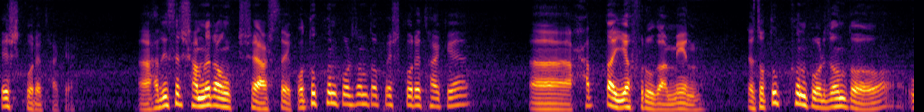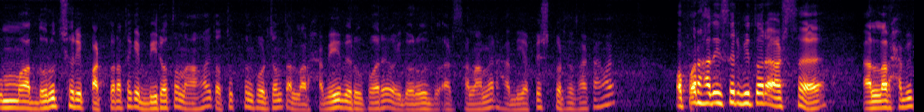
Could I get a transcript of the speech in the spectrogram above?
পেশ করে থাকে। হাদিসের সামনের অংশে আসছে, কতক্ষণ পর্যন্ত পেশ করে থাকে? হাত্তা ইয়াফরুগা মেন। যতক্ষণ পর্যন্ত উম্মা দরুদ শরীফ পাঠ করা থেকে বিরত না হয়, ততক্ষণ পর্যন্ত আল্লাহর হাবিবের উপরে ওই দরুদ আর সালামের হাদিয়া পেশ করতে থাকা হয়। অপর হাদিসের ভিতরে আসছে আল্লাহর হাবিব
